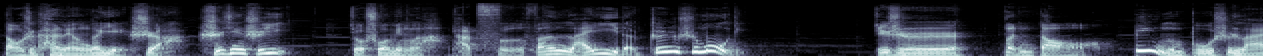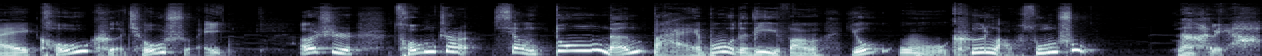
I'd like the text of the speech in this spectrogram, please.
道士看两个隐士啊实心实意，就说明了他此番来意的真实目的。其实本道并不是来口渴求水，而是从这儿向东南百步的地方有五棵老松树。那里啊，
